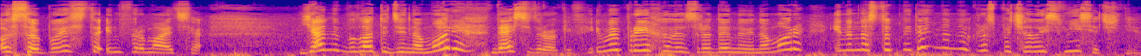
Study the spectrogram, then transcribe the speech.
особиста інформація. Я не була тоді на морі 10 років, і ми приїхали з родиною на море, і на наступний день мене розпочались місячні.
